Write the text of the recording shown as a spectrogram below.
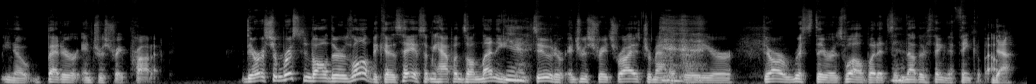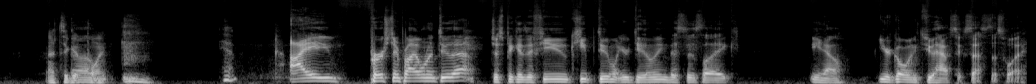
you know, better interest rate product. There are some risks involved there as well because hey, if something happens on lending, you Yeah. can't do it, or interest rates rise dramatically, or there are risks there as well. But it's another thing to think about. Yeah, that's a good Um, point. Yep. I personally probably want to do that just because if you keep doing what you're doing, this is like, you know, you're going to have success this way.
